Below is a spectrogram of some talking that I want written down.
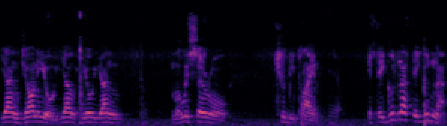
young Johnny or your, your young Melissa or should be playing. Yeah. If they're good enough, they're good enough.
